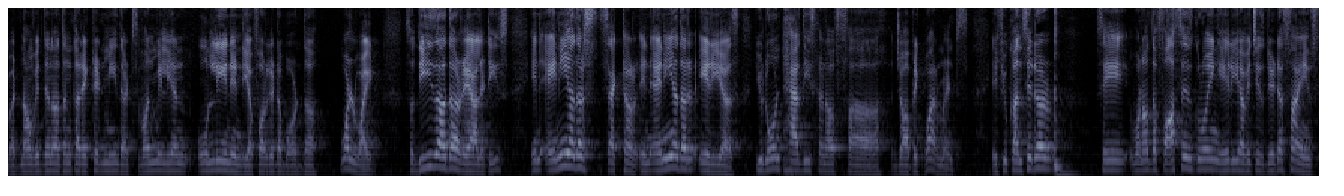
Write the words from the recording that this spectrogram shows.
But now Vaidyanathan corrected me, that's 1 million only in India, forget about the worldwide. So these are the realities. In any other sector, in any other areas, you don't have these kind of uh, job requirements. If you consider, say, one of the fastest growing area, which is data science,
